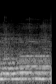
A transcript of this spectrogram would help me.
nomor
